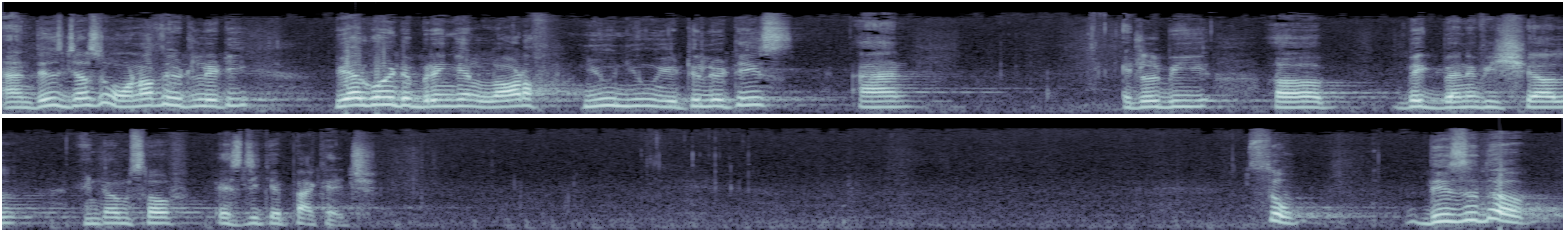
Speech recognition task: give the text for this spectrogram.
And this is just one of the utility. We are going to bring in a lot of new, new utilities and it will be a big beneficial in terms of SDK package. So these are the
